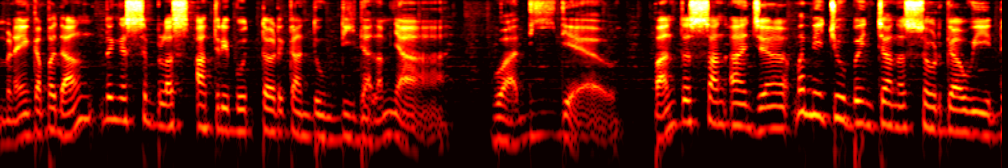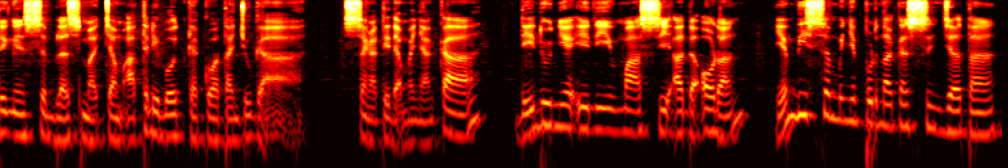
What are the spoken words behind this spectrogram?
Melainkan pedang dengan 11 atribut terkandung di dalamnya. Wadidaw. Pantesan aja memicu bencana surgawi dengan 11 macam atribut kekuatan juga. Sangat tidak menyangka, di dunia ini masih ada orang yang bisa menyempurnakan senjata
